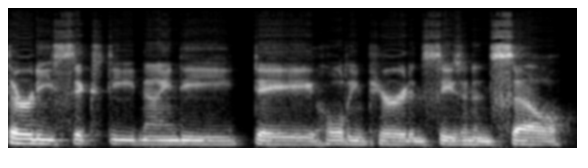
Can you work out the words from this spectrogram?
30, 60, 90 day holding period and season and sell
